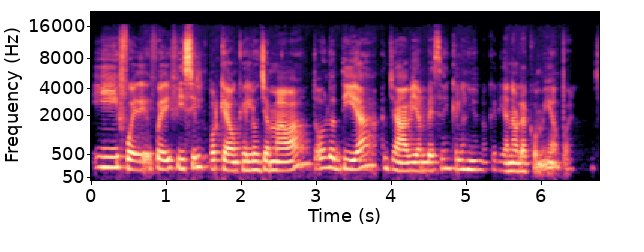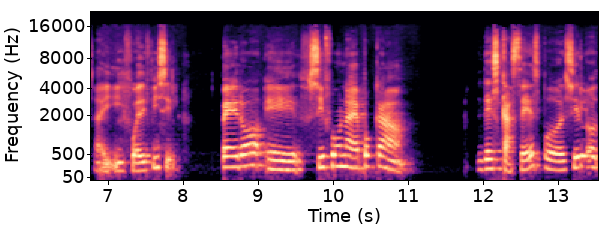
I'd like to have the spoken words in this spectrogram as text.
y fue, fue difícil porque aunque los llamaba todos los días, ya habían veces en que los niños no querían hablar conmigo, pues. O sea, y fue difícil. Pero eh, sí fue una época de escasez, puedo decirlo.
